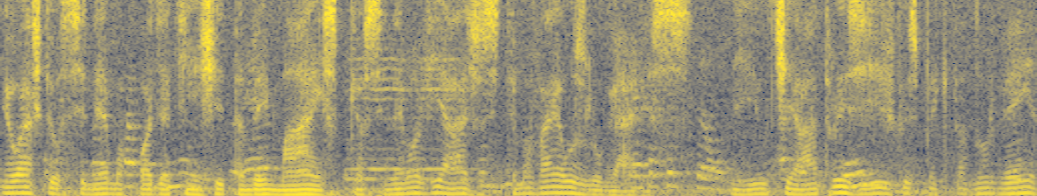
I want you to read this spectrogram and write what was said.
Eu acho que o cinema pode atingir também mais, porque o cinema viaja, o cinema vai aos lugares. E o teatro exige que o espectador venha.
